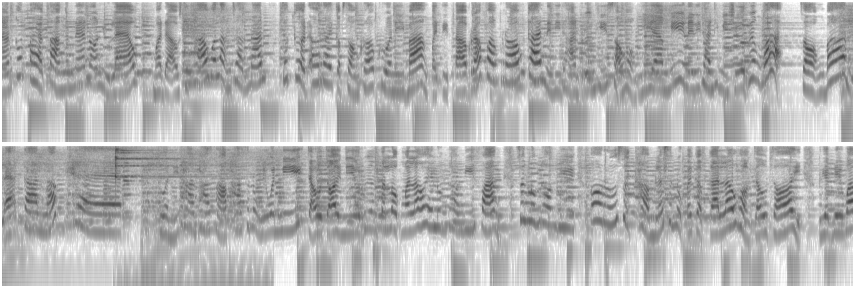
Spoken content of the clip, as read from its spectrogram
นั้นก็แตกต่างกันแน่นอนอยู่แล้ว มาเดาสิคะว่าหลังจากนั้นจะเกิดอะไรกับสองครอบครัวนี้บ้าง ไปติดตามรับฟังพร้อมกันในนิทานเรื่องที่สองของพี่แยมมี่ในนิทานที่มีชื่อเรื่องว่า สองบ้านและการรับแขก ส่วนนิทานภาษาพาสนุกในวันนี้ เจ้าจอยมีเรื่องตลกมาเล่าให้ลุงทองดีฟัง ซึ่งลุงทองดีก็รู้สึกขำและสนุกไปกับการเล่าของเจ้าจอย เรียกได้ว่า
